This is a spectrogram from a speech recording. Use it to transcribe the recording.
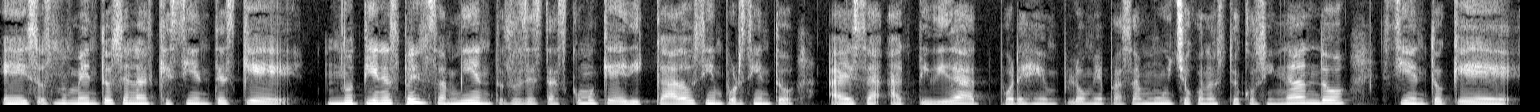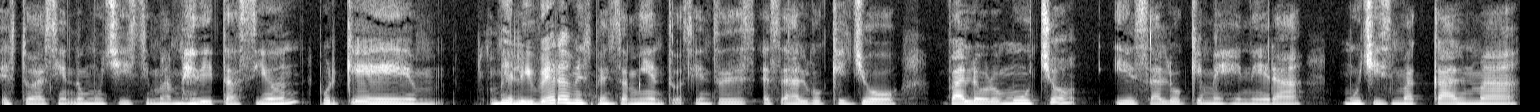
Esos momentos en los que sientes que no tienes pensamientos, o sea, estás como que dedicado 100% a esa actividad. Por ejemplo, me pasa mucho cuando estoy cocinando, siento que estoy haciendo muchísima meditación porque me libera mis pensamientos y entonces es algo que yo valoro mucho y es algo que me genera muchísima calma,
